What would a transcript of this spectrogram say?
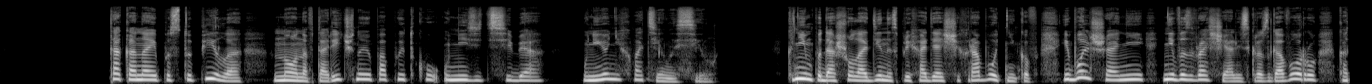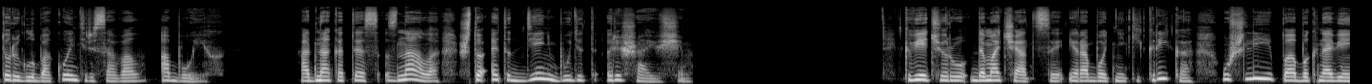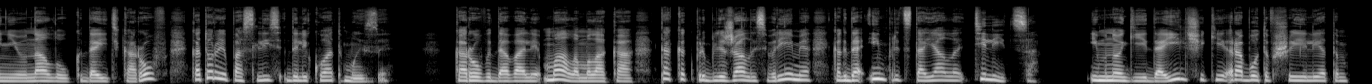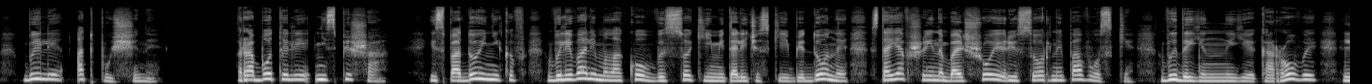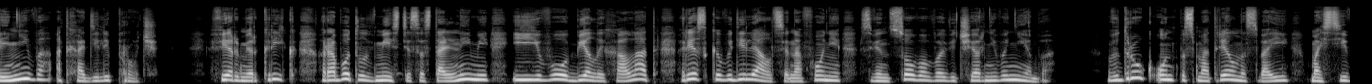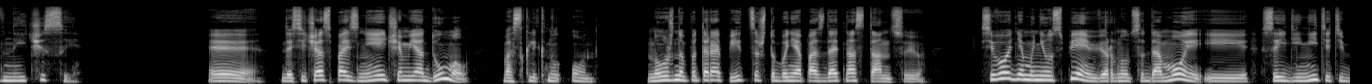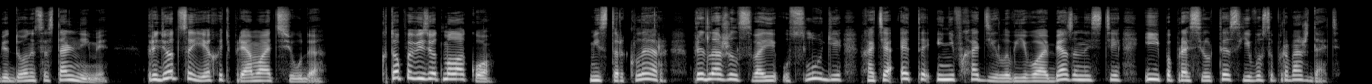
Так она и поступила, но на вторичную попытку унизить себя у нее не хватило сил. К ним подошел один из приходящих работников, и больше они не возвращались к разговору, который глубоко интересовал обоих. Однако Тесс знала, что этот день будет решающим. К вечеру домочадцы и работники Крика ушли по обыкновению на луг доить коров, которые паслись далеко от мызы. Коровы давали мало молока, так как приближалось время, когда им предстояло телиться и многие доильщики, работавшие летом, были отпущены. Работали не спеша. Из подойников выливали молоко в высокие металлические бидоны, стоявшие на большой рессорной повозке. Выдаенные коровы лениво отходили прочь. Фермер Крик работал вместе с остальными, и его белый халат резко выделялся на фоне свинцового вечернего неба. Вдруг он посмотрел на свои массивные часы. «Э, да сейчас позднее, чем я думал», — воскликнул он. «Нужно поторопиться, чтобы не опоздать на станцию. Сегодня мы не успеем вернуться домой и соединить эти бидоны с остальными. Придется ехать прямо отсюда. Кто повезет молоко?» Мистер Клэр предложил свои услуги, хотя это и не входило в его обязанности, и попросил Тесс его сопровождать.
